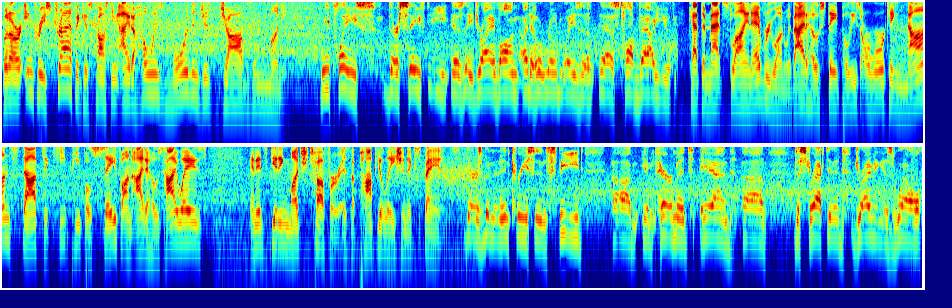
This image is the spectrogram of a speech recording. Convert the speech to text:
But our increased traffic is costing Idahoans more than just jobs and money. We place their safety as they drive on Idaho roadways as top value. Captain Matt Sly and everyone with Idaho State Police are working nonstop to keep people safe on Idaho's highways and it's getting much tougher as the population expands. There's been an increase in speed, um, impairment, and uh, distracted driving as well.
